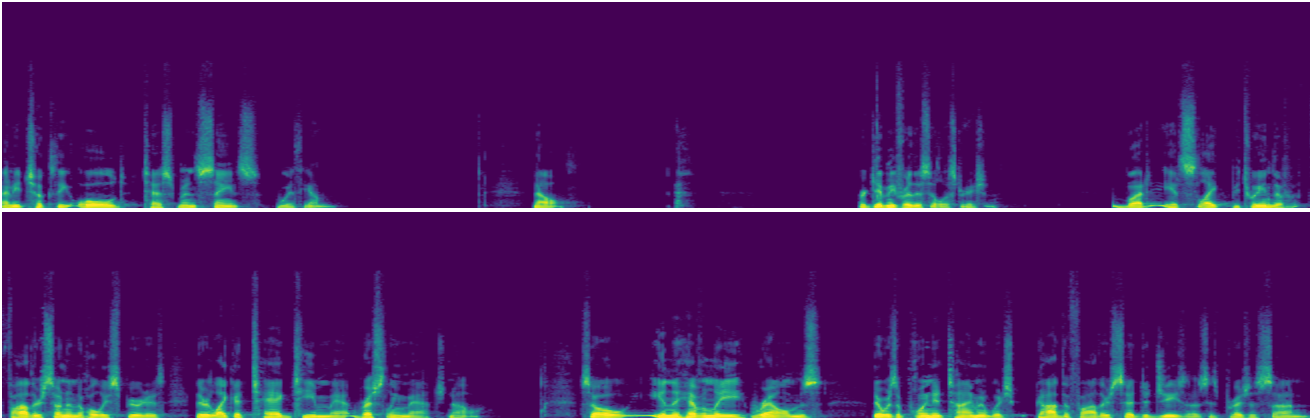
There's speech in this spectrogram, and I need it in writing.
and he took the Old Testament saints with him. Now, forgive me for this illustration but it's like between the Father, Son, and the Holy Spirit is they're like a tag team mat, wrestling match now. So in the heavenly realms, there was a point in time in which God the Father said to Jesus, his precious Son,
